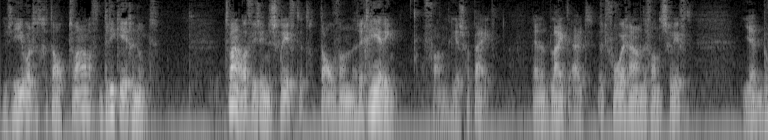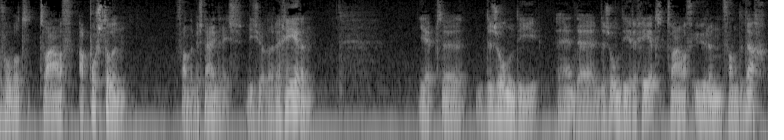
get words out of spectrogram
Dus hier wordt het getal 12 drie keer genoemd. 12 is in de schrift het getal van regering of van heerschappij. En dat blijkt uit het voorgaande van de schrift. Je hebt bijvoorbeeld 12 apostelen van de besnijdenis, die zullen regeren. Je hebt uh, de zon die, de, de zon die regeert 12 uren van de dag.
